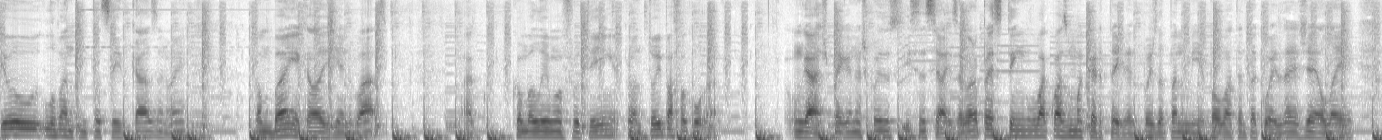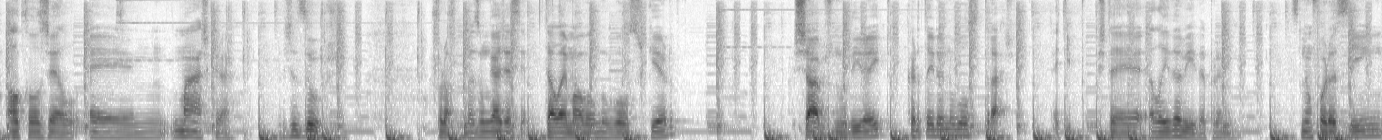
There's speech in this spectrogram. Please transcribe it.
eu levanto-me para sair de casa, não é? Também aquela higiene básica como ali uma frutinha, pronto, estou a ir para a faculdade. Um gajo pega nas coisas essenciais. Agora parece que tem de levar quase uma carteira depois da pandemia para levar tanta coisa. É gel, é álcool gel, é hum, máscara. Jesus. Pronto, mas um gajo é sempre telemóvel no bolso esquerdo, chaves no direito, carteira no bolso de trás. É tipo, isto é a lei da vida para mim. Se não for assim,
